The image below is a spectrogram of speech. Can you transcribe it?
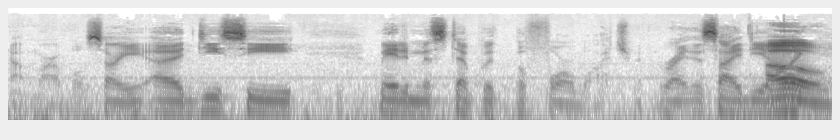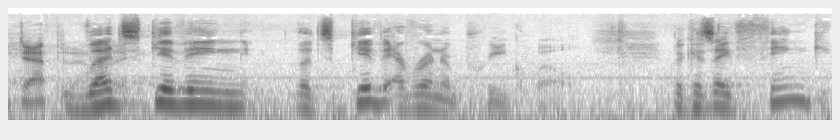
not Marvel, sorry, uh, DC made a misstep with Before Watchmen, right? This idea. Of Oh, like, definitely. Let's giving let's give everyone a prequel because I think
